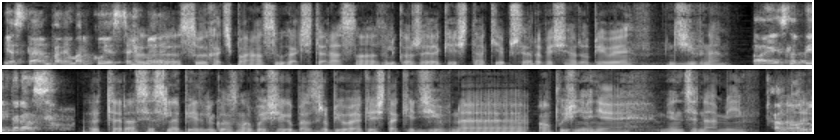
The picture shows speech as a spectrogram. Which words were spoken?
Jestem, panie Marku, jesteśmy? E, słychać pana, słychać teraz, no tylko, że jakieś takie przerwy się robiły dziwne. A jest lepiej teraz? E, teraz jest lepiej, tylko znowu się chyba zrobiło jakieś takie dziwne opóźnienie między nami. Halo, halo?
